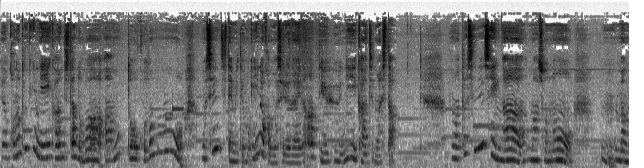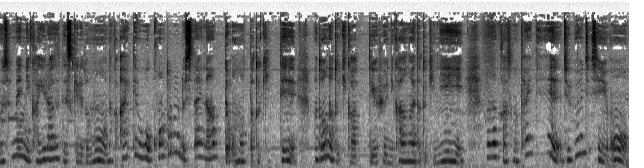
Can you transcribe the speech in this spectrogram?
でこの時に感じたのはあもっと子供をもう信じてみてもいいのかもしれないなっていう風に感じました。私自身が、まあ、そのうんまあ、娘に限らずですけれどもなんか相手をコントロールしたいなって思った時って、まあ、どんな時かっていうふうに考えた時に、まあ、なんかその大抵自分自身を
